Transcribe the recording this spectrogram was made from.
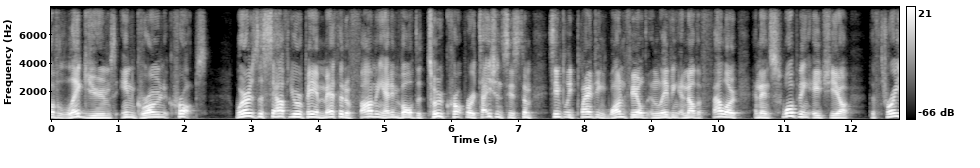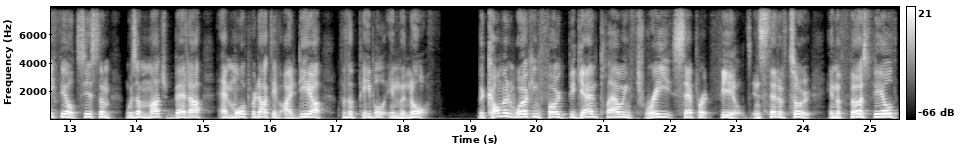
of legumes in grown crops. Whereas the South European method of farming had involved a two crop rotation system, simply planting one field and leaving another fallow and then swapping each year, the three field system was a much better and more productive idea for the people in the north. The common working folk began ploughing three separate fields instead of two. In the first field,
